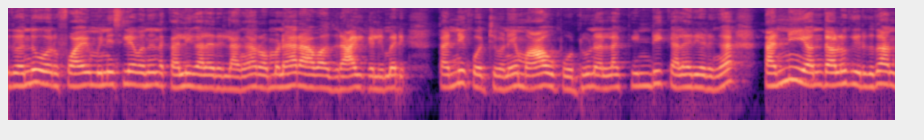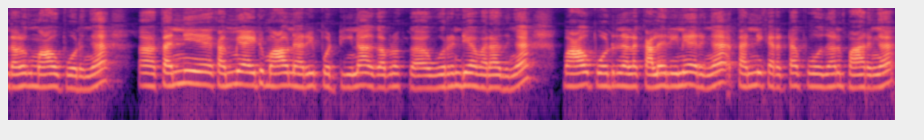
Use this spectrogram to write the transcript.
இது வந்து ஒரு ஃபைவ் மினிட்ஸ்லேயே வந்து இந்த களி கிளறிடலாங்க. ரொம்ப நேரம் ஆகாது. ராகி களி மாதிரி தண்ணி கொச்சவனே மாவு போட்டு நல்லா கிண்டி கிளறி எடுங்க தண்ணி எந்த அளவுக்கு இருக்குதோ அந்த அளவுக்கு மாவு போடுங்க. தண்ணி கம்மியாயிட்டு மாவு நிறைய போட்டிங்கன்னா அதுக்கப்புறம் க உருண்டியாக வராதுங்க. மாவு போட்டு நல்லா கலரினே இருங்க. தண்ணி கரெக்டாக போகுதான்னு பாருங்கள்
